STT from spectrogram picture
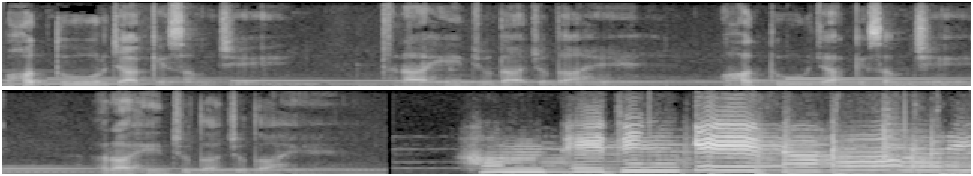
बहुत दूर जाके समझे, राहें जुदा जुदा हैं। बहुत दूर जाके समझे। राहें जुदा जुदा हैं। हम थे जिनके सहारे,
